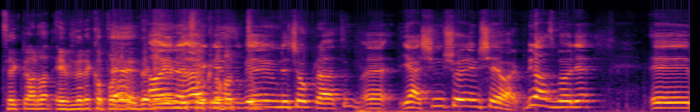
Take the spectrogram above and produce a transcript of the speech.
tekrardan evlere kapanalım. Evet, ben aynen. evimde çok Herkes, rahattım. Ben evimde çok rahatım. Ee, ya şimdi şöyle bir şey var. Biraz böyle e,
